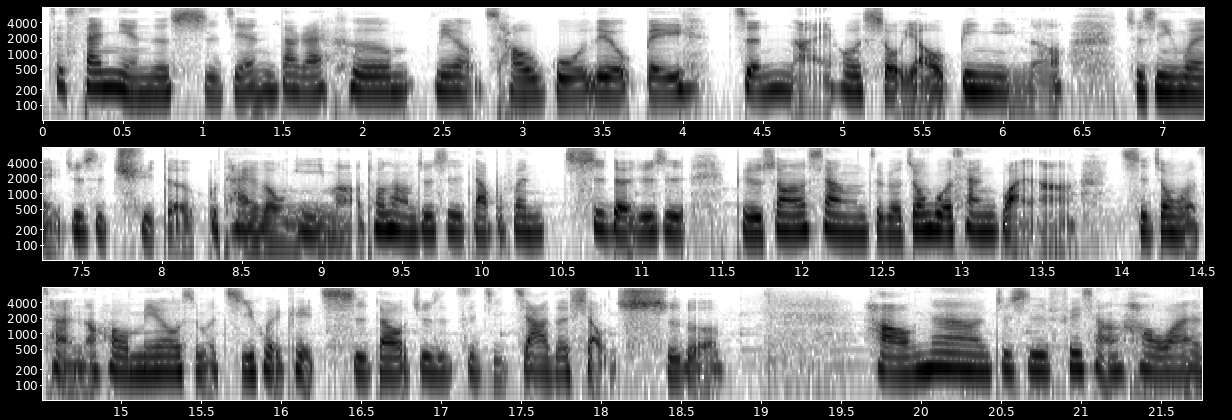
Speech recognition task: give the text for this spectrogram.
在三年的时间，大概喝没有超过六杯真奶或手摇冰饮呢，就是因为就是取得不太容易嘛。通常就是大部分吃的就是，比如说像这个中国餐馆啊，吃中国餐，然后没有什么机会可以吃到就是自己家的小吃了。好，那就是非常好玩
